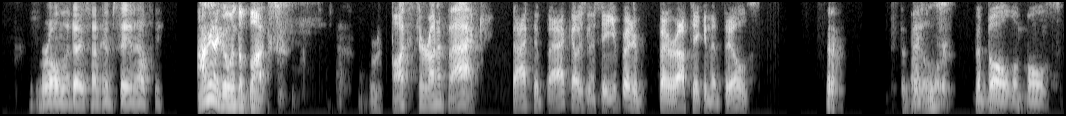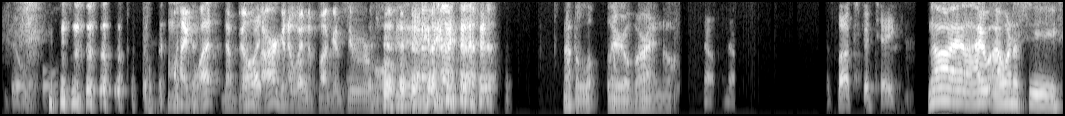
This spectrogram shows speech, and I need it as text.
Rolling the dice on him staying healthy. I'm gonna go with the Bucks. Bucks to run it back. Back to back. I was gonna say you better better off taking the Bills. The Bills. The Bull, the Bulls, Bills, Bulls. I'm like, what? The Bills What? are going to win the fucking Super Bowl. Not the Larry O'Brien though. no, no. The Bucks, good take. No, I I, I want to see.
